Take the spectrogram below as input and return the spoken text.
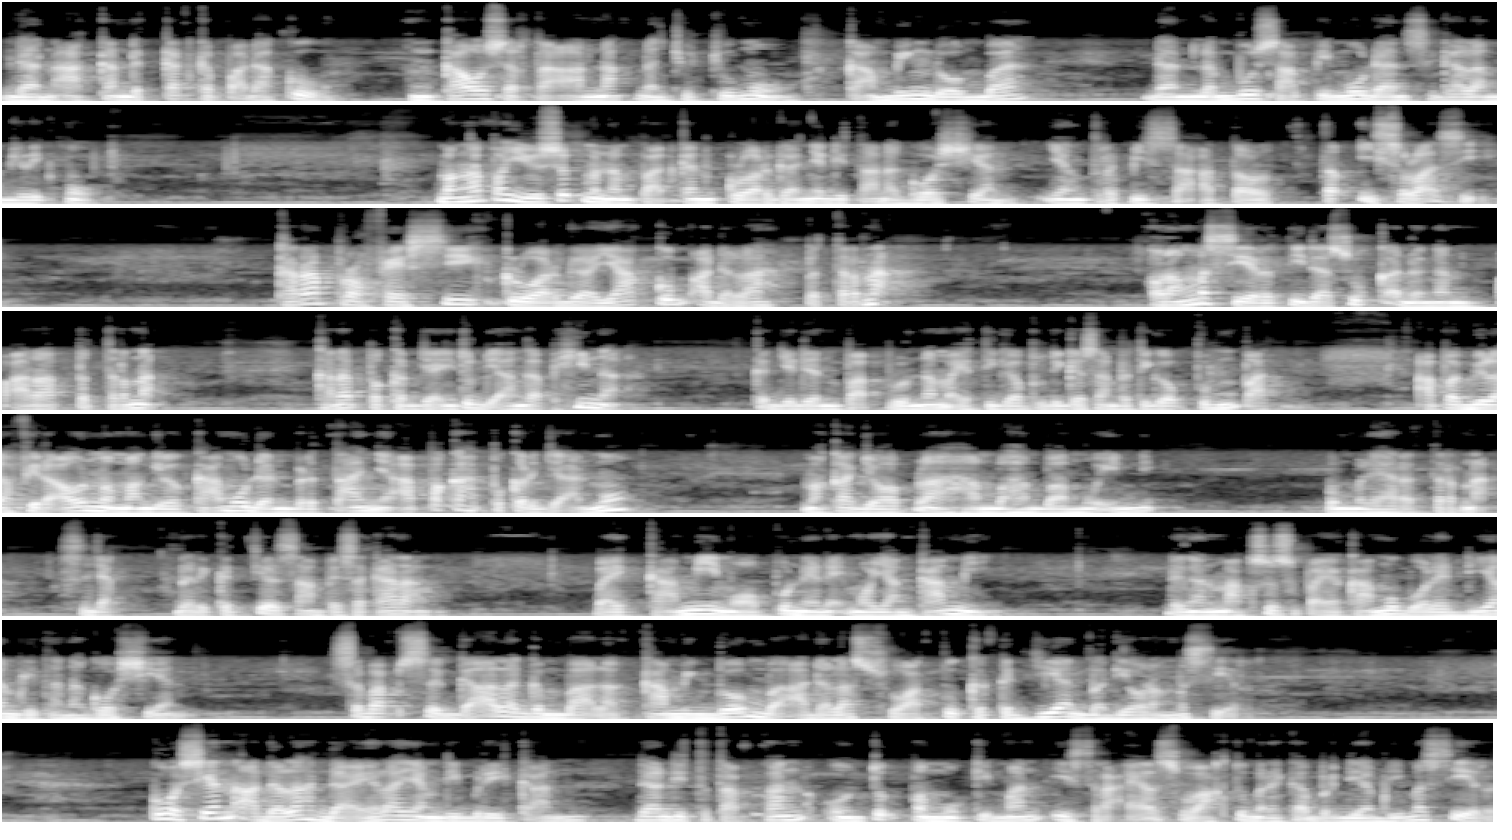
dan akan dekat kepadaku. Engkau serta anak dan cucumu, kambing domba, dan lembu sapimu dan segala milikmu. Mengapa Yusuf menempatkan keluarganya di tanah Goshen yang terpisah atau terisolasi? Karena profesi keluarga Yakub adalah peternak. Orang Mesir tidak suka dengan para peternak karena pekerjaan itu dianggap hina. Kejadian 46 ayat 33 sampai 34. Apabila Firaun memanggil kamu dan bertanya, "Apakah pekerjaanmu?" Maka jawablah hamba-hambamu ini pemelihara ternak sejak dari kecil sampai sekarang. Baik kami maupun nenek moyang kami dengan maksud supaya kamu boleh diam di tanah Goshen Sebab segala gembala kambing domba adalah suatu kekejian bagi orang Mesir. Goshen adalah daerah yang diberikan dan ditetapkan untuk pemukiman Israel sewaktu mereka berdiam di Mesir.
